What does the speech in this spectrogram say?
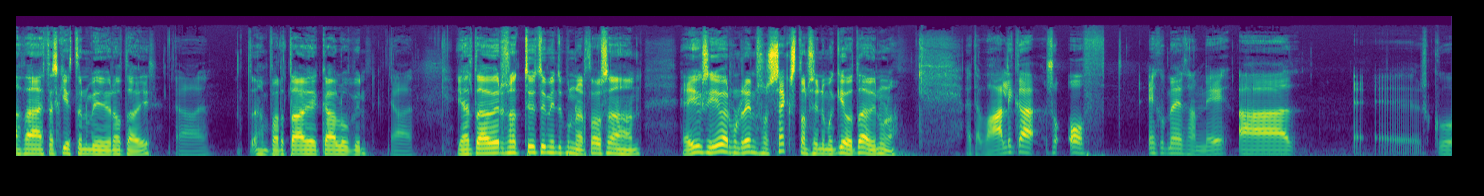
að það ætti að skipta honum yfir á Davíð. Já, hann bara Davíð galopin já, ég held að það hafi verið svona 20 minnir búnar þá sagði hann hey, ég, hugsa, ég var búin að reyna svona 16 sinnum að gefa Davíð núna. Þetta var líka svo oft einhvern veginn þannig að e, sko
